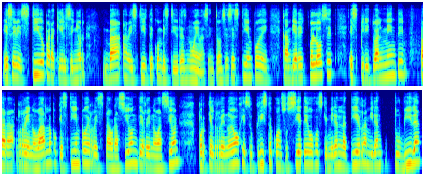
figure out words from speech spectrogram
ese vestido para que el Señor va a vestirte con vestiduras nuevas. Entonces es tiempo de cambiar el closet espiritualmente para renovarlo, porque es tiempo de restauración, de renovación, porque el renuevo Jesucristo con sus siete ojos que miran la tierra, miran tu vida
